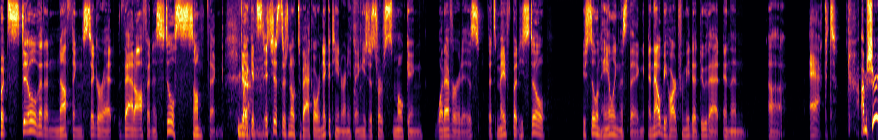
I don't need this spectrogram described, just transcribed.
But still, that a nothing cigarette that often is still something. Yeah. Like it's it's just there's no tobacco or nicotine or anything. He's just sort of smoking whatever it is that's made. But he's still you're still inhaling this thing, and that would be hard for me to do that and then uh, act. I'm sure.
